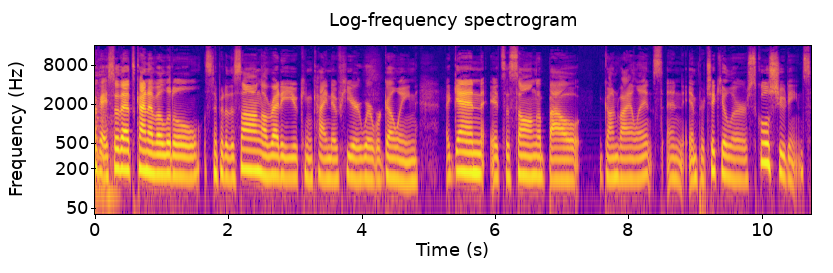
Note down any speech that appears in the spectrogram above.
Okay, so that's kind of a little snippet of the song. Already you can kind of hear where we're going. Again, it's a song about gun violence and, in particular, school shootings.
